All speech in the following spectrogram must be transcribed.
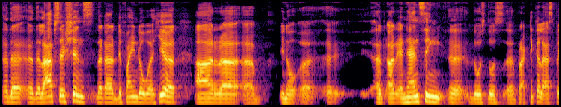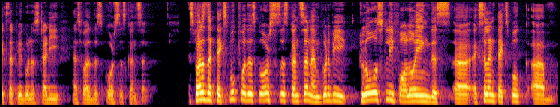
uh, the, uh, the lab sessions that are defined over here are, uh, you know, are, are, enhancing those, those practical aspects that we are going to study as far as this course is concerned. As far as the textbook for this course is concerned, I am going to be closely following this uh, excellent textbook um,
